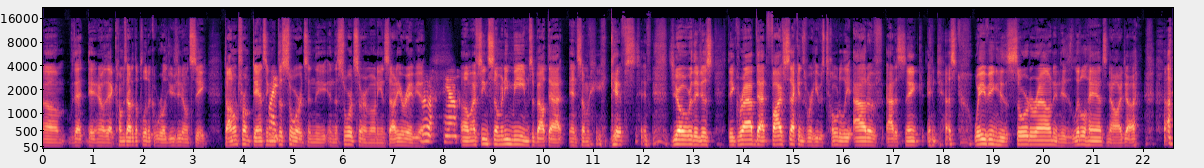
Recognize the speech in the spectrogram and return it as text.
um, that you know that comes out of the political world. You usually don't see Donald Trump dancing Right. with the swords in the in the sword ceremony in Saudi Arabia. Ugh, yeah. Um, I've seen so many memes about that and so many gifs and Joe where they just they grabbed that five seconds where he was totally out of out of sync and just waving his sword around in his little hands. No, I don't, I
